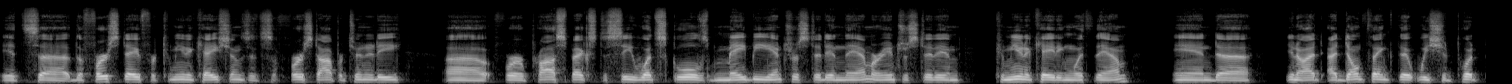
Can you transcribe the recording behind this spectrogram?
It's uh, the first day for communications. It's the first opportunity uh, for prospects to see what schools may be interested in them or interested in communicating with them. And uh, you know, I, I don't think that we should put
